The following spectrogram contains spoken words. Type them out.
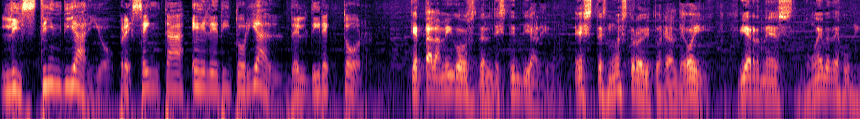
Listín Diario presenta el editorial del director. ¿Qué tal amigos del Listín Diario? Este es nuestro editorial de hoy, viernes 9 de junio.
